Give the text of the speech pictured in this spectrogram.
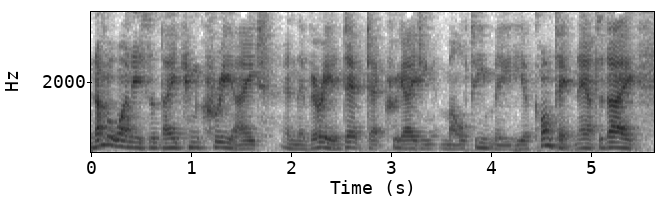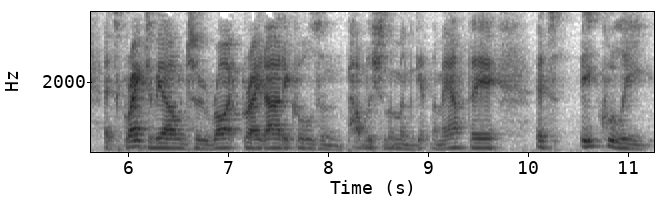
Number one is that they can create, and they're very adept at creating multimedia content. Now, today, it's great to be able to write great articles and publish them and get them out there. It's equally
